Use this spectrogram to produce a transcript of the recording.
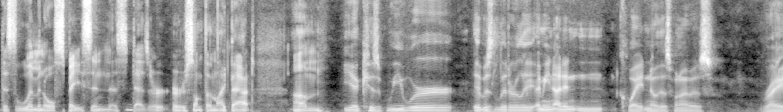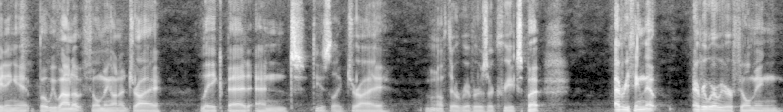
this liminal space in this desert or something like that. Um, Yeah, because we were. It was literally. I mean, I didn't quite know this when I was writing it, but we wound up filming on a dry lake bed and these like dry, I don't know if they're rivers or creeks, but everything that everywhere we were filming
